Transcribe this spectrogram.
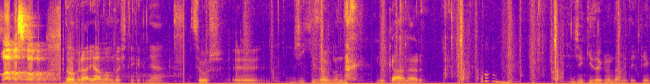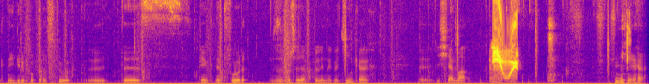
Słabo, słabo. Dobra, ja mam dość gry. Nie. Cóż, yy, dziki za oglądanie. Kanar. Dzięki za oglądanie tej pięknej gry po prostu. Yy, to jest piękny twór. Do zobaczenia w kolejnych odcinkach. Yy, siema. Nie.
